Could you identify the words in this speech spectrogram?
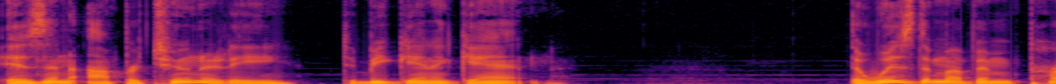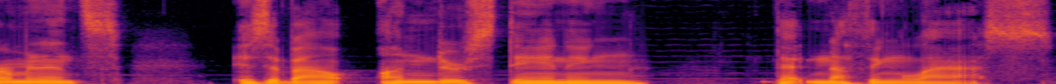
is an opportunity to begin again. The wisdom of impermanence is about understanding that nothing lasts.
